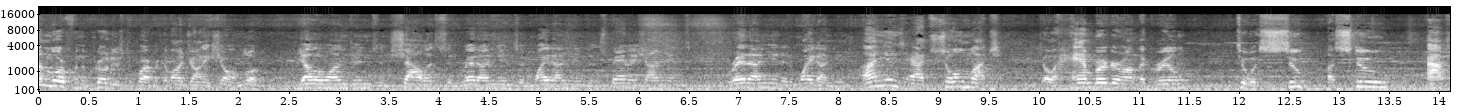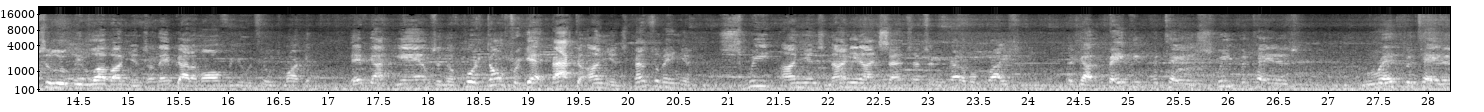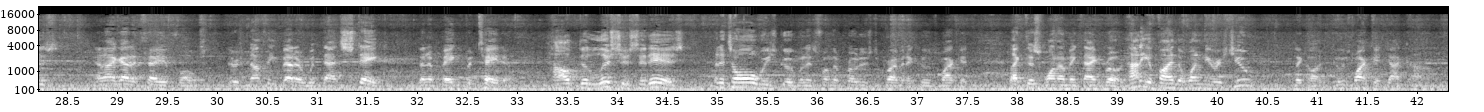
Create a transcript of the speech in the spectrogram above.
One more from the produce department. Come on, Johnny, show them. Look, yellow onions and shallots and red onions and white onions and Spanish onions, red onion and white onion. Onions add so much to a hamburger on the grill, to a soup, a stew. Absolutely love onions, and they've got them all for you at Kuhn's Market. They've got yams, and of course, don't forget, back to onions. Pennsylvania sweet onions, 99 cents. That's an incredible price. They've got baking potatoes, sweet potatoes, red potatoes, and I gotta tell you folks, there's nothing better with that steak than a baked potato. How delicious it is, but it's always good when it's from the produce department at Kuhn's Market, like this one on McKnight Road. How do you find the one nearest you? Click on kuhnsmarket.com.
